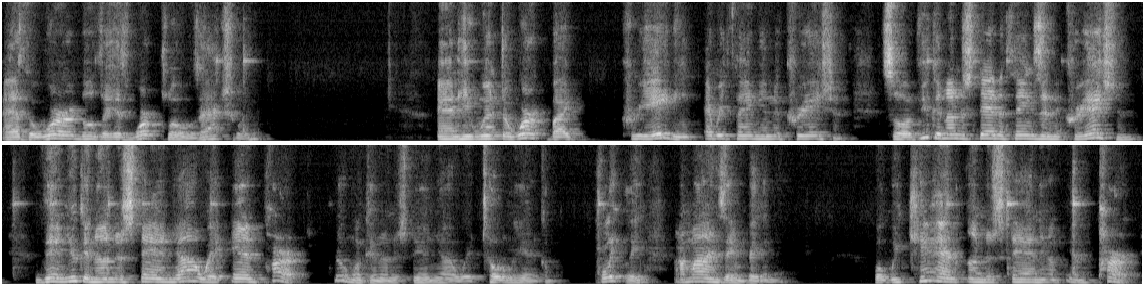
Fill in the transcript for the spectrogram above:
as the word, those are his work clothes, actually. And he went to work by creating everything in the creation. So if you can understand the things in the creation, then you can understand Yahweh in part. No one can understand Yahweh totally and completely. Our minds ain't big enough. But we can understand him in part.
